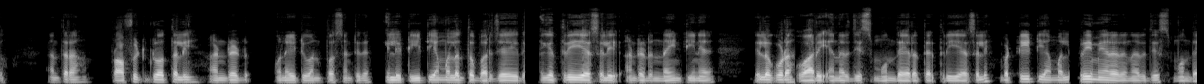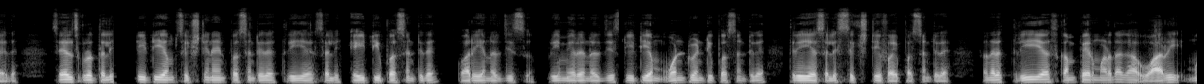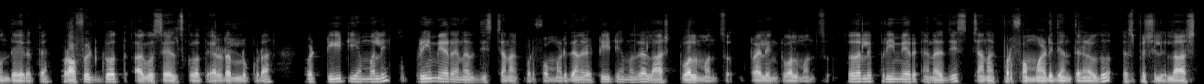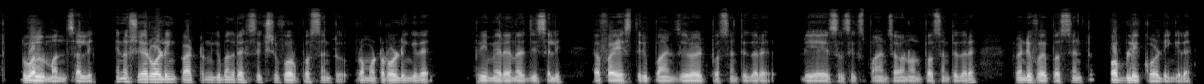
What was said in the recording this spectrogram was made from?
ನಂತರ ಪ್ರಾಫಿಟ್ ಗ್ರೋತ್ ಅಲ್ಲಿ hundred one eighty one percent ಇದೆ. ಇಲ್ಲಿ ಟಿ ಟಿ ಎಂ ಅಂತೂ ಬರ್ಜೆ ಇದೆ. ಹಾಗೆ ತ್ರೀ ಇಯರ್ಸ್ ಅಲ್ಲಿ ಹಂಡ್ರೆಡ್ ಅಂಡ್ ನೈನ್ಟೀನ್ ಇದೆ. ಇಲ್ಲೂ ಕೂಡ ವಾರಿ ಎನರ್ಜಿಸ್ ಮುಂದೆ ಇರುತ್ತೆ ತ್ರೀ ಇಯರ್ಸ್ ಅಲ್ಲಿ. ಬಟ್ ಟಿ ಟಿ ಎಂ ಅಲ್ಲಿ ಪ್ರೀಮಿಯರ್ ಎನರ್ಜಿಸ್ ಮುಂದೆ ಇದೆ. ಸೇಲ್ಸ್ ಗ್ರೋತ್ ಅಲ್ಲಿ T T M sixty nine percent ಇದೆ. ತ್ರೀ ಇಯರ್ಸ್ ಅಲ್ಲಿ ಏಯ್ಟಿ ಪರ್ಸೆಂಟ್ ಇದೆ. Waaree Energies Premier Energies T T M one twenty percent ಇದೆ. ತ್ರೀ ಇಯರ್ಸ್ ಅಲ್ಲಿ ಸಿಕ್ಸ್ಟಿ ಫೈವ್ ಪರ್ಸೆಂಟ್ ಇದೆ. ಅಂದ್ರೆ ತ್ರೀ ಇಯರ್ಸ್ ಕಂಪೇರ್ ಮಾಡಿದಾಗ ವಾರಿ ಮುಂದೆ ಇರುತ್ತೆ. ಪ್ರಾಫಿಟ್ ಗ್ರೋತ್ ಹಾಗೂ ಸೇಲ್ಸ್ ಗ್ರೋತ್ ಎರಡರಲ್ಲೂ ಕೂಡ. ಬಟ್ ಟಿ ಟಿ ಎಂ ಅಲ್ಲಿ ಪ್ರೀಮಿಯರ್ ಎನರ್ಜಿಸ್ ಚೆನ್ನಾಗಿ ಪರ್ಫಾರ್ಮ್ ಮಾಡಿದೆ. ಅಂದ್ರೆ ಟಿ ಟಿ ಎಂ ಅಂದ್ರೆ last twelve months trailing twelve months ಅದರಲ್ಲಿ ಪ್ರೀಮಿಯರ್ ಎನರ್ಜಿಸ್ ಚೆನ್ನಾಗಿ ಪರ್ಫಾರ್ಮ್ ಮಾಡಿದೆ ಅಂತ ಹೇಳೋದು ಎಸ್ಪೆಷಲಿ ಲಾಸ್ಟ್ ಟ್ವೆಲ್ ಮಂತ್ಸ್ ಅಲ್ಲಿ. ಇನ್ನು ಶೇರ್ ಹೋಲ್ಡಿಂಗ್ ಪ್ಯಾಟರ್ನ್ಗೆ ಬಂದ್ರೆ sixty four percent promoter holding ಇದೆ. ಪ್ರೀಮಿಯರ್ ಎನರ್ಜಿಸ್ ಅಲ್ಲಿ F I S three point zero eight percent ಇದ್ದಾರೆ. D I S six point seven one percent ಇದ್ದಾರೆ. Twenty five percent public holding ಇದೆ.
